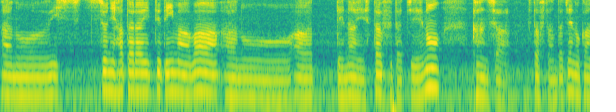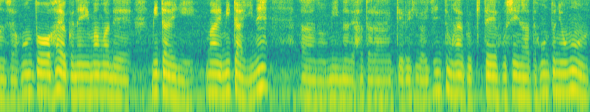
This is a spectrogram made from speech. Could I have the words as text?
あの一緒に働いてて今はあの会ってないスタッフたちへの感謝スタッフさんたちへの感謝本当早くね今までみたいに前みたいにねあのみんなで働ける日が一日でも早く来てほしいなって本当に思うん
